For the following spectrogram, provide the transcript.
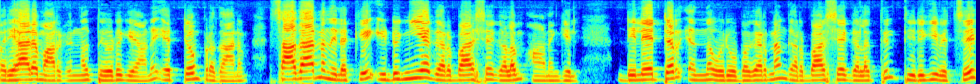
പരിഹാര മാർഗങ്ങൾ തേടുകയാണ് ഏറ്റവും പ്രധാനം. സാധാരണ നിലയ്ക്ക് ഇടുങ്ങിയ ഗർഭാശയകളം ആണെങ്കിൽ ഡിലേറ്റർ എന്ന ഒരു ഉപകരണം ഗർഭാശയ ഗളത്തിൽ തിരുകി വെച്ച്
